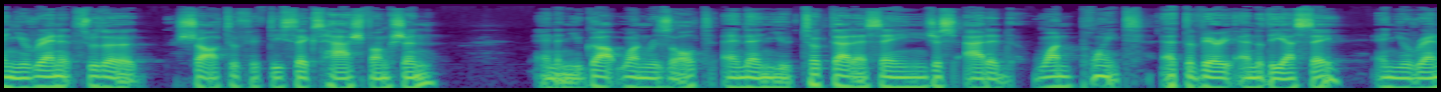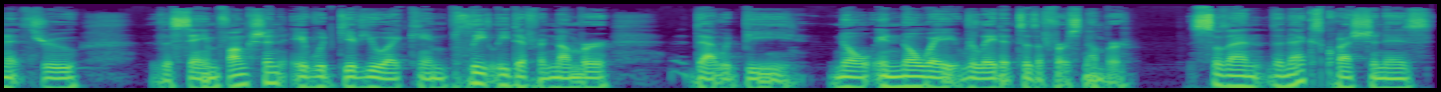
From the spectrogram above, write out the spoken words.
and you ran it through the SHA-256 hash function and then you got one result and then you took that essay and you just added one point at the very end of the essay and you ran it through the same function, it would give you a completely different number that would be no, in no way related to the first number. So then the next question is,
